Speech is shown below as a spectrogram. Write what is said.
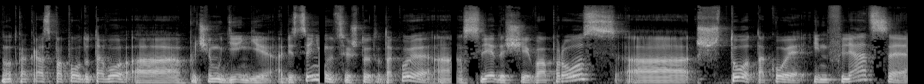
Ну вот как раз по поводу того, а, почему деньги обесцениваются и что это такое, а, следующий вопрос. А, что такое инфляция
